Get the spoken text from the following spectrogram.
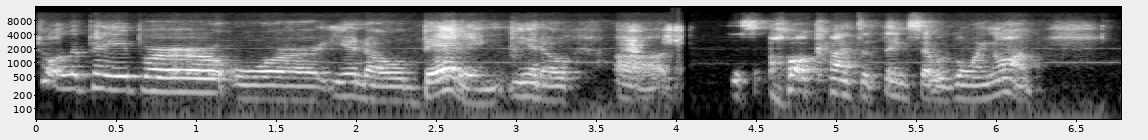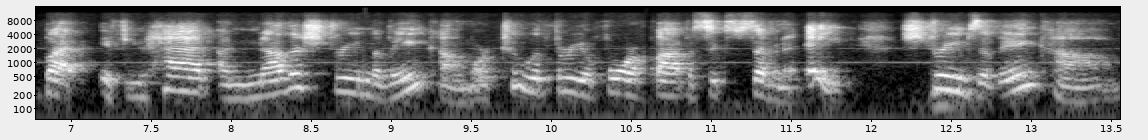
toilet paper or, you know, bedding, you know, uh, just all kinds of things that were going on. But if you had another stream of income, or two or three or four or five or six or seven or eight streams of income,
